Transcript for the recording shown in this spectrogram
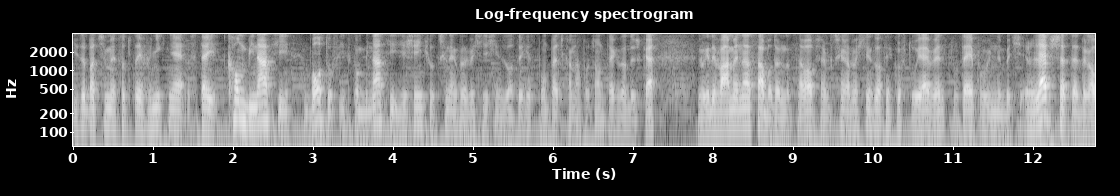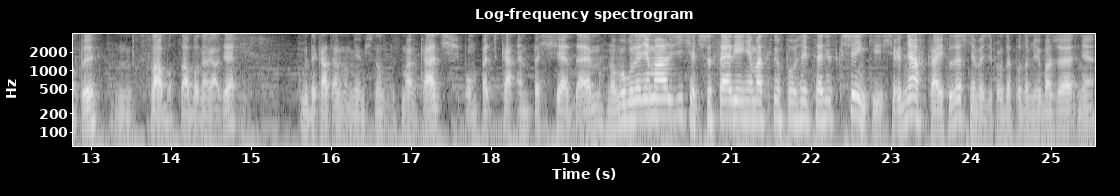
i zobaczymy, co tutaj wyniknie z tej kombinacji botów i z kombinacji 10 skrzynek za 210 zł. Jest pompeczka na początek, zadyszkę. Wygrywamy na sabo, to nocnowo, przynajmniej skrzynka 210 zł kosztuje, więc tutaj powinny być lepsze te dropy. Mm, Słabo, słabo na razie. Kurde katal, no miałem się nos wysmarkać. Pompeczka MP7. No w ogóle nie ma, widzicie, trzy serie i nie ma skinów powyżej ceny skrzynki. Średniawka i tu też nie będzie prawdopodobnie, chyba że nie.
